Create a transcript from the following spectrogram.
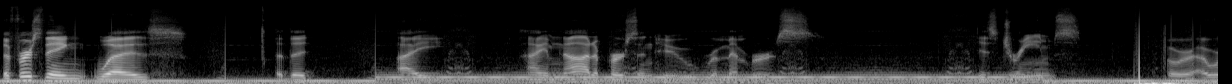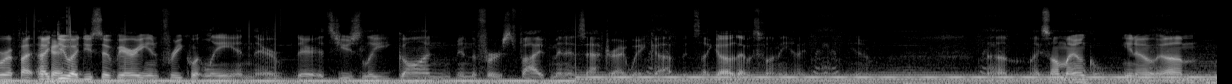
the first thing was the I I am not a person who remembers his dreams, or or if I, I do, I do so very infrequently, and they're there. It's usually gone in the first five minutes after I wake up. It's like, oh, that was funny. I you know, um, I saw my uncle. You know, um,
